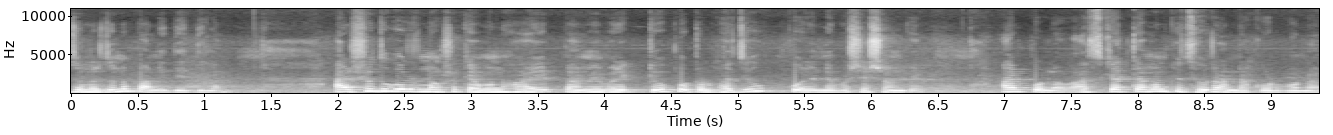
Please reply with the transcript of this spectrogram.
জলের জন্য পানি দিয়ে দিলাম। আর শুধু গরুর মাংস কেমন হয়, আমি এবার একটু পটল ভাজিও করে নেব সে সঙ্গে। আর পোলাও, আজকে আর তেমন কিছু রান্না করব না।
